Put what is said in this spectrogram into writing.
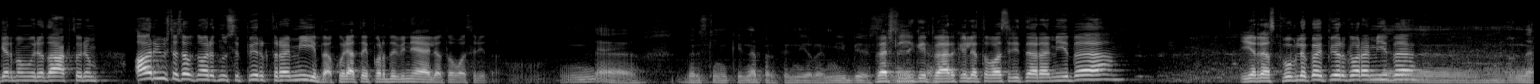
gerbiamu redaktorium, ar jūs tiesiog norit nusipirkti ramybę, kurią tai pardavinėja Lietuvos rytas? Ne, verslininkai neperka nei ramybės. Verslininkai nei perka Lietuvos rytę ramybę, ir Respublikoje pirko ramybę. Ne, ne,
